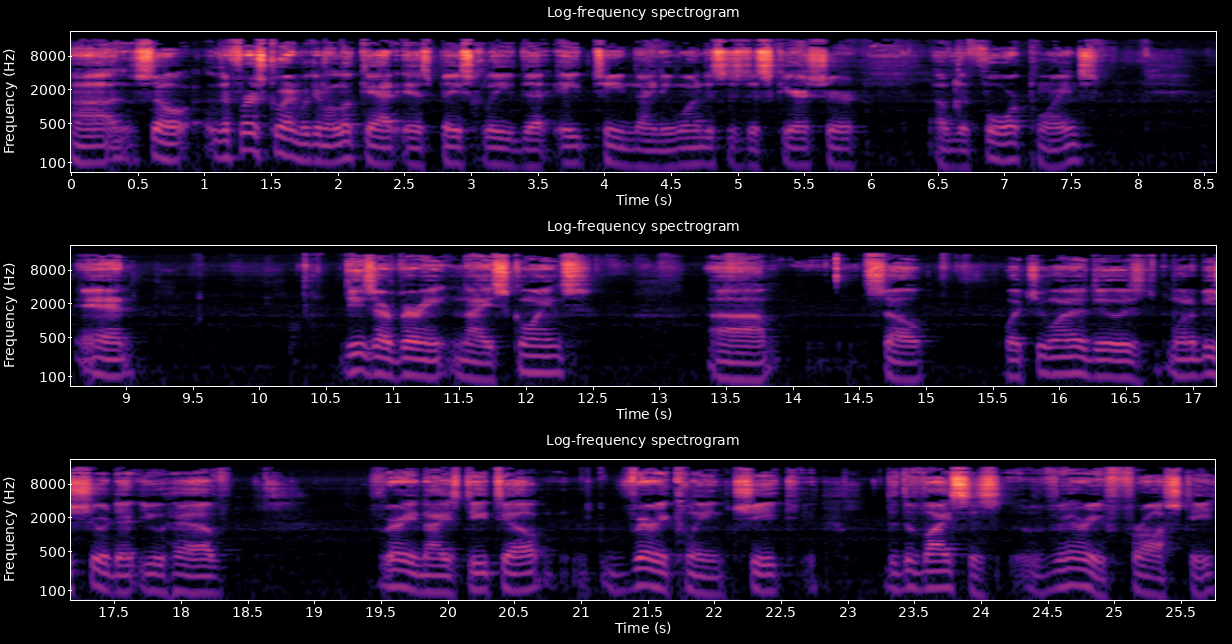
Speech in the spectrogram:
Uh, so the first coin we're going to look at is basically the 1891. This is the scarcer of the four coins. And these are very nice coins. Uh, so what you want to do is want to be sure that you have very nice detail, very clean cheek. The device is very frosty.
